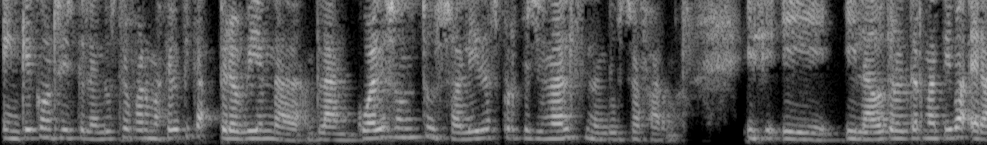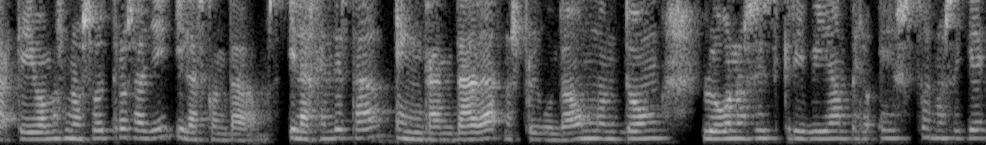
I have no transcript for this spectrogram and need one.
en qué consiste la industria farmacéutica, pero bien dada, en plan, cuáles son tus salidas profesionales en la industria farma. Y, si, y, la otra alternativa era que íbamos nosotros allí y las contábamos. Y la gente estaba encantada, nos preguntaba un montón, luego nos escribían, pero esto, no sé qué,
